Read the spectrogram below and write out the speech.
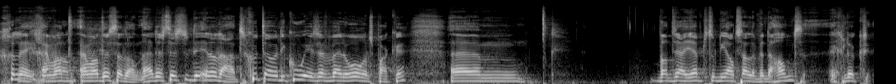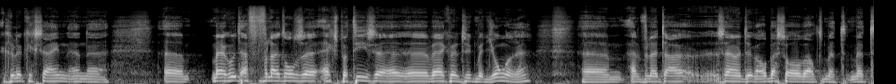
Gelukkig nee, en, wat, en wat is dat dan? dus, dus inderdaad, goed dat we die koe eens even bij de horens pakken. Um, want ja, je hebt het ook niet altijd zelf in de hand. Geluk, gelukkig zijn. En, uh, uh, maar goed, even vanuit onze expertise uh, werken we natuurlijk met jongeren. Um, en vanuit daar zijn we natuurlijk al best wel wat met, met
